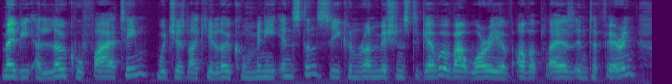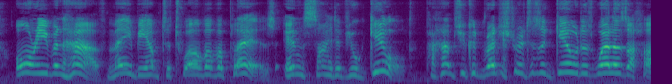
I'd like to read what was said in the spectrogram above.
maybe a local fire team, which is like your local mini instance, so you can run missions together without worry of other players interfering, or even have maybe up to 12 other players inside of your guild. Perhaps you could register it as a guild as well as a hub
